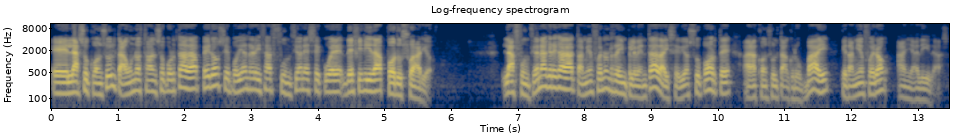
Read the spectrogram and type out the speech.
Eh, las subconsultas aún no estaban soportadas, pero se podían realizar funciones SQL definidas por usuario. Las funciones agregadas también fueron reimplementadas y se dio soporte a las consultas Group By, que también fueron añadidas.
